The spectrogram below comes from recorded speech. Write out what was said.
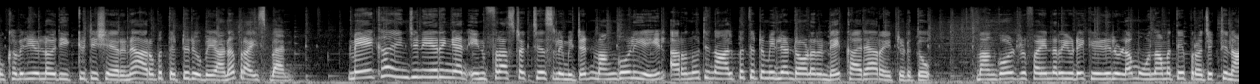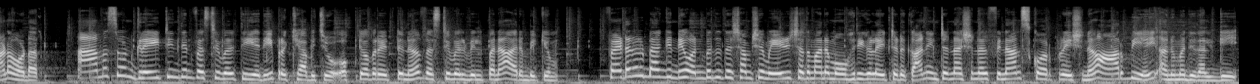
മുഖവിലിയുള്ള ഒരു ഇക്വിറ്റി ഷെയറിന് അറുപത്തെട്ട് രൂപയാണ് price band. Megha engineering and infrastructures limited മംഗോളിയയിൽ അറുന്നൂറ്റി നാൽപ്പത്തെട്ട് മില്യൺ ഡോളറിന്റെ കരാർ ഏറ്റെടുത്തു. മംഗോൾ റിഫൈനറിയുടെ കീഴിലുള്ള മൂന്നാമത്തെ പ്രൊജക്ടിനാണ് order. Amazon great Indian festival തീയതി പ്രഖ്യാപിച്ചു. ഒക്ടോബർ എട്ടിന് ഫെസ്റ്റിവൽ വിൽപ്പന ആരംഭിക്കും. ഫെഡറൽ ബാങ്കിന്റെ ഒൻപത് ദശാംശം ഏഴ് ശതമാനം ഓഹരികൾ ഏറ്റെടുക്കാൻ ഇന്റർനാഷണൽ ഫിനാൻസ് കോർപ്പറേഷന് ആർ ബി ഐ അനുമതി നൽകി.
